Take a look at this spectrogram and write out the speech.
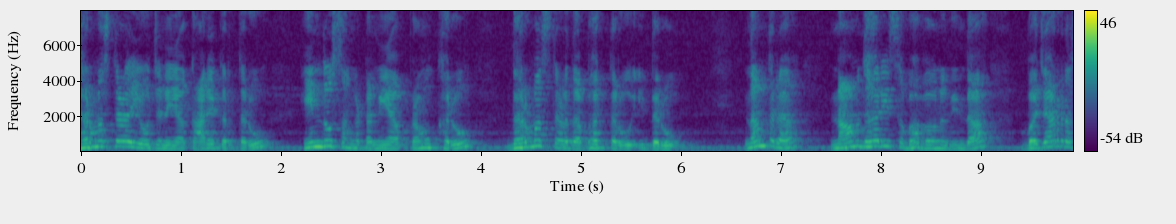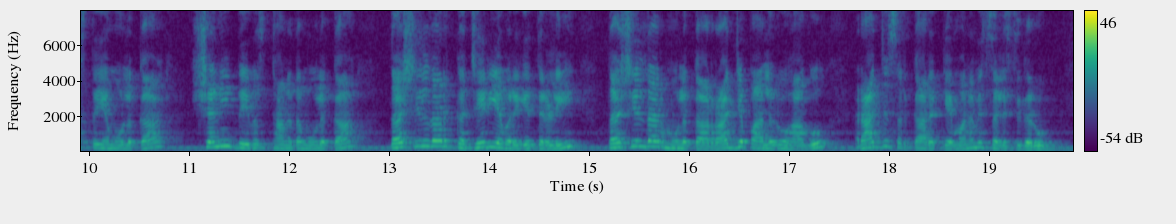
ಧರ್ಮಸ್ಥಳ ಯೋಜನೆಯ ಕಾರ್ಯಕರ್ತರು, ಹಿಂದೂ ಸಂಘಟನೆಯ ಪ್ರಮುಖರು, ಧರ್ಮಸ್ಥಳದ ಭಕ್ತರು ಇದ್ದರು. ನಂತರ ನಾಮಧಾರಿ ಸಭಾಭವನದಿಂದ ಬಜಾರ್ ರಸ್ತೆಯ ಮೂಲಕ, ಶನಿ ದೇವಸ್ಥಾನದ ಮೂಲಕ, ತಹಶೀಲ್ದಾರ್ ಕಚೇರಿಯವರೆಗೆ ತೆರಳಿ, ತಹಶೀಲ್ದಾರ್ ಮೂಲಕ ರಾಜ್ಯಪಾಲರು ಹಾಗೂ ರಾಜ್ಯ ಸರ್ಕಾರಕ್ಕೆ ಮನವಿ ಸಲ್ಲಿಸಿದರು.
